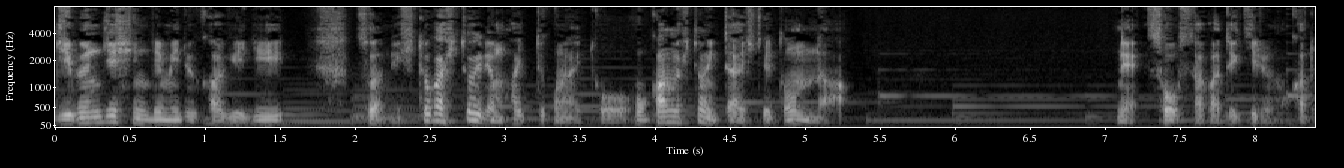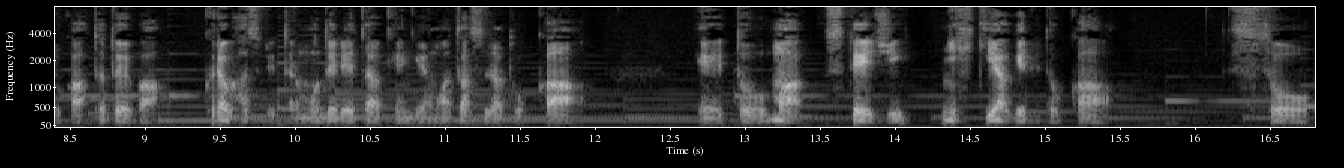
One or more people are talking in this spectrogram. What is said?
自分自身で見る限り、そうだね、人が一人でも入ってこないと、他の人に対してどんな、ね、操作ができるのかとか、例えば、クラブハウスで言ったらモデレーター権限を渡すだとか、えっ、ー、と、まあ、ステージに引き上げるとか、そ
